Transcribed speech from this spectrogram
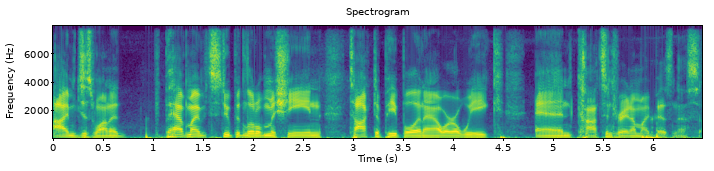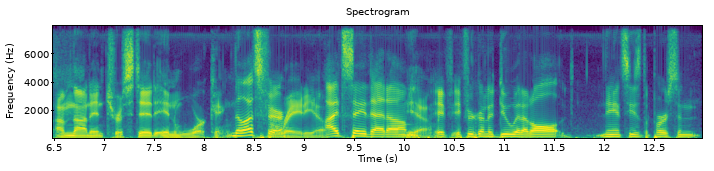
I'm just want to have my stupid little machine, talk to people an hour a week, and concentrate on my business. I'm not interested in working. No, that's for fair. Radio. I'd say that um, Yeah. if, if you're going to do it at all, Nancy's the person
